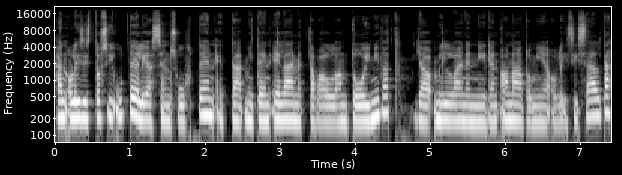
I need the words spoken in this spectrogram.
Hän oli siis tosi utelias sen suhteen, että miten eläimet tavallaan toimivat ja millainen niiden anatomia oli sisältä,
